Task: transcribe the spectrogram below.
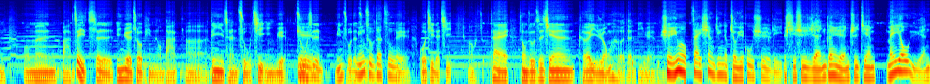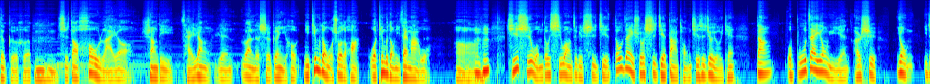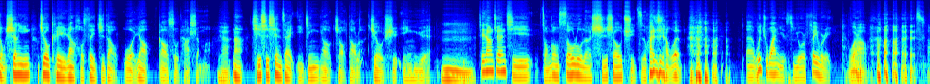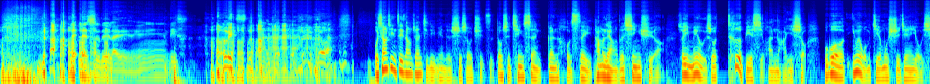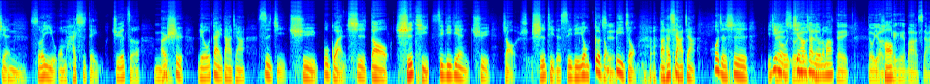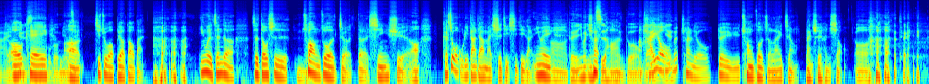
我们把这一次音乐作品呢，我们把它呃定义成足迹音乐，足是。民族的族，民族的族，对，国际的际，啊，在种族之间可以融合的音乐，是因为在圣经的旧约故事里，其实人跟人之间没有语言的隔阂，嗯嗯，是到后来哦，上帝才让人乱了舌根以后，你听不懂我说的话，我听不懂你在骂我，哦，嗯哼，其实我们都希望这个世界都在说世界大同，其实就有一天，当我不再用语言，而是用一种声音就可以让 Jose 知道我要告诉他什么。那其实现在已经要找到了，就是音乐。嗯这张专辑总共收录了十首曲子。我还是想问，呃，which one is your favorite？well，let's today like this。我相信这张专辑里面的十首曲子都是青盛跟 Jose 他们两个的心血啊，所以没有说特别喜欢哪一首。不过，因为我们节目时间有限，嗯、所以我们还是得抉择，嗯、而是留待大家自己去，不管是到实体 CD 店去找实体的 CD，用各种币种 把它下架，或者是已经有线上串流了吗？对。都有好，KKBOX 啊，OK 啊，记住哦，不要盗版，因为真的这都是创作者的心血哦。可是我鼓励大家买实体 CD 的，因为啊，对，因为音质好很多。还有串流对于创作者来讲，版税很少哦。对。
